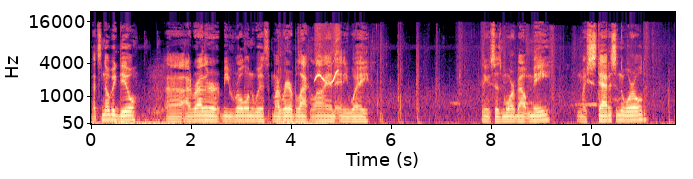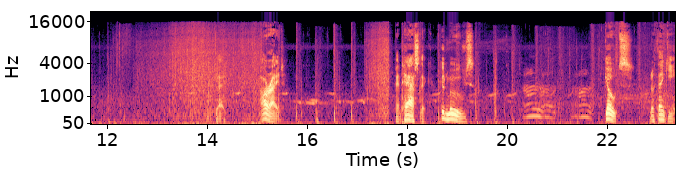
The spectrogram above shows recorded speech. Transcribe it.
That's no big deal. Uh, I'd rather be rolling with my rare black lion anyway. I think it says more about me and my status in the world. Okay. Alright. Fantastic. Good moves. Goats. No thank you.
